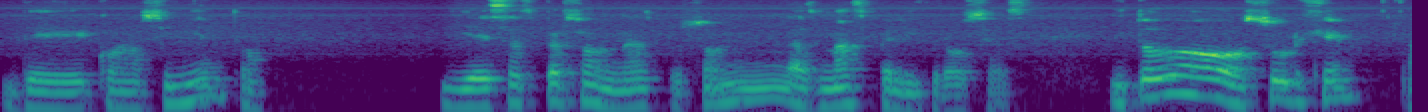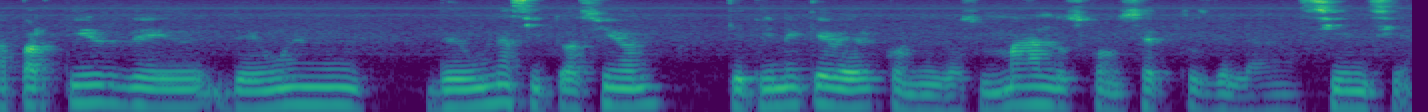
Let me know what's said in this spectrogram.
de conocimiento y esas personas pues son las más peligrosas y todo surge a partir de, de, un, de una situación que tiene que ver con los malos conceptos de la ciencia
